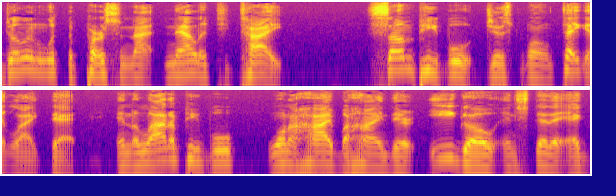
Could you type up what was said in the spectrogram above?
dealing with the personality type. Some people just won't take it like that, and a lot of people want to hide behind their ego instead of ag-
